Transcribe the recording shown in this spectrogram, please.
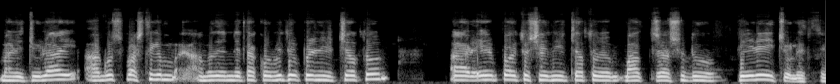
মানে জুলাই, আগস্ট মাস থেকে আমাদের নেতা কর্মীদের উপরে নির্যাতন, আর এরপর তো সেই নির্যাতনের মাত্রা শুধু বেড়েই চলেছে।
